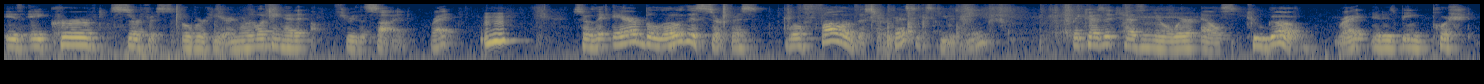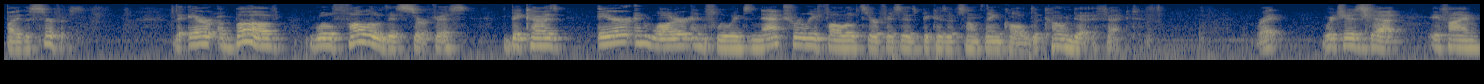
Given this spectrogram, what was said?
is a curved surface over here. And we're looking at it through the side, right? Mm-hmm. So the air below this surface will follow the surface, excuse me, because it has nowhere else to go, right? It is being pushed by the surface. The air above will follow this surface because air and water and fluids naturally follow surfaces because of something called the Coanda effect, right? Which is that if I'm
